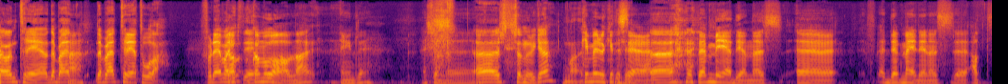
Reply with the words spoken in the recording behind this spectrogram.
jo en tre Det ble, Hæ? det ble 3-2, da. For det var Hva riktig. hva er moralen her, egentlig? Jeg skjønner uh, skjønner du ikke? Nei. Hvem er det du kritiserer? Uh, Det er medienes uh, Det er medienes eh, at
